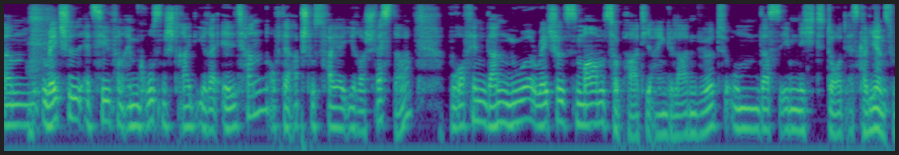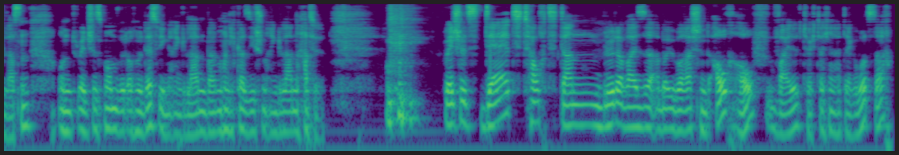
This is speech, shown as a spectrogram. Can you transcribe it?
Ähm, Rachel erzählt von einem großen Streit ihrer Eltern auf der Abschlussfeier ihrer Schwester, woraufhin dann nur Rachels Mom zur Party eingeladen wird, um das eben nicht dort eskalieren zu lassen. Und Rachels Mom wird auch nur deswegen eingeladen, weil Monika sie schon eingeladen hatte. Rachels Dad taucht dann blöderweise aber überraschend auch auf, weil Töchterchen hat ja Geburtstag.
